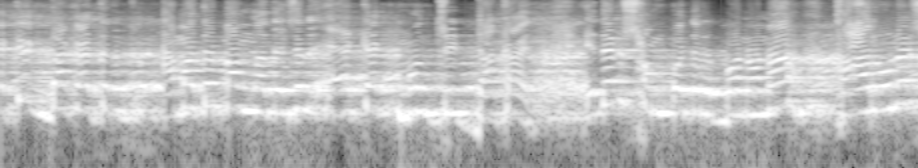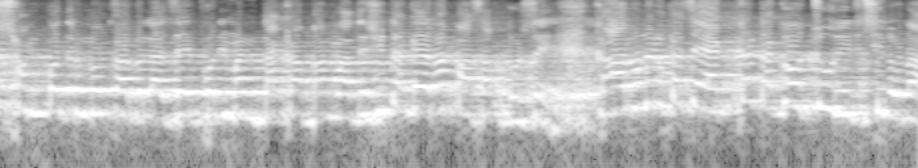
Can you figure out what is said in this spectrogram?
এক এক ডাকাতের আমাদের বাংলাদেশের এক এক মন্ত্রীর ডাকাত। এদের সম্পদের বর্ণনা কারণের সম্পদের মোকাবেলা যে পরিমাণ টাকা বাংলাদেশি টাকা এরা পাচার করছে কারণের কাছে একটা টাকাও চুরির ছিল না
